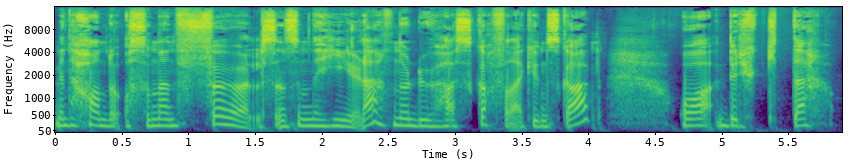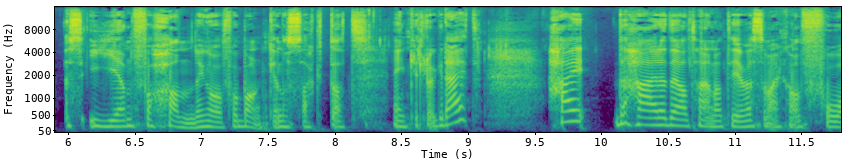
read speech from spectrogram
men det handler også om den følelsen som det gir deg når du har skaffa deg kunnskap og brukt det i en forhandling overfor banken og sagt at enkelt og greit Hei, det her er det alternativet som jeg kan få,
